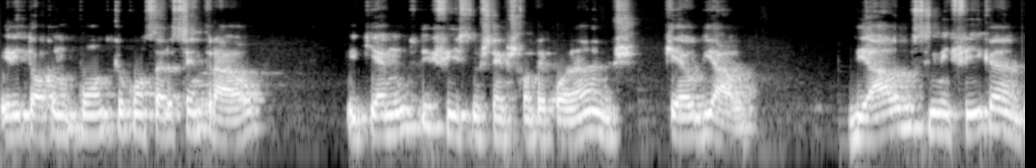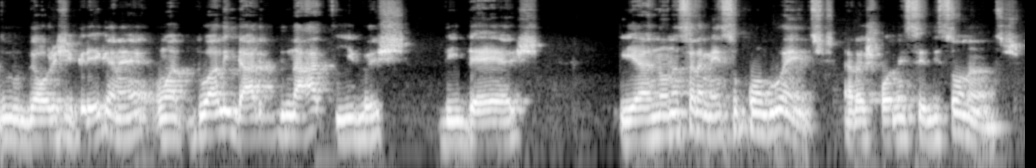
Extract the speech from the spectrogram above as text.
ele toca no ponto que eu considero central e que é muito difícil nos tempos contemporâneos, que é o diálogo. Diálogo significa, da origem grega, né? Uma dualidade de narrativas, de ideias, e elas não necessariamente são congruentes, elas podem ser dissonantes.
